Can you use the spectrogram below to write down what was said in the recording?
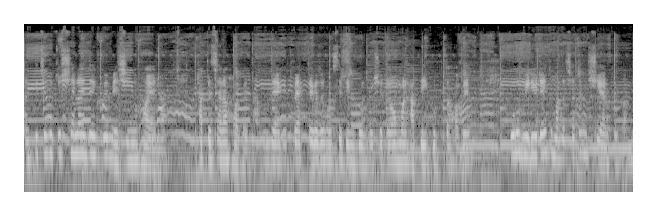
আর কিছু কিছু সেলাই দেখবে মেশিনে হয় না। হাতে ছাড়া হবে না। ব্যাগের ব্যাগটাকে যখন সেটিং করব, সেটাও আমার হাতেই করতে হবে। পুরো ভিডিওটাই তোমাদের সাথে আমি শেয়ার করব। আমি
